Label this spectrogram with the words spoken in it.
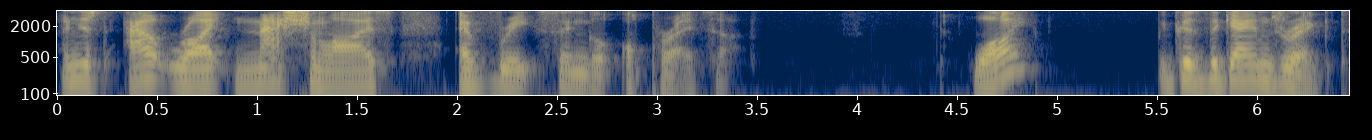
and just outright nationalize every single operator? Why? Because the game's rigged.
